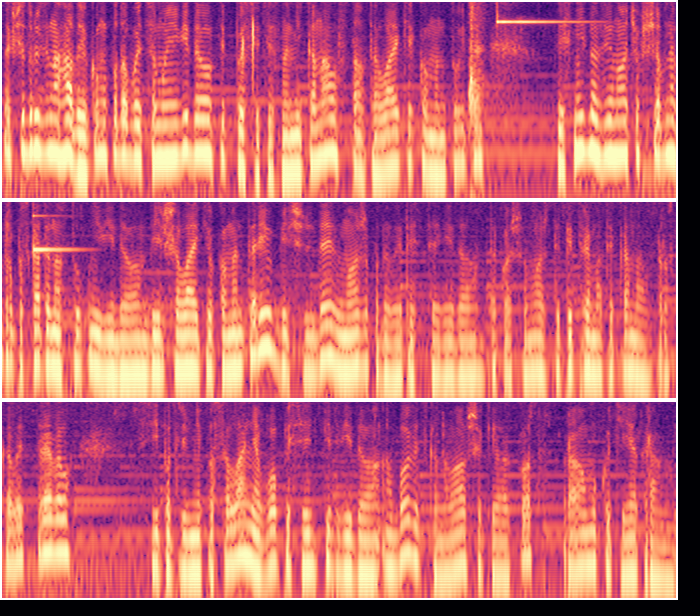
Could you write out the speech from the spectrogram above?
Так що, друзі, нагадую, кому подобається моє відео, підписуйтесь на мій канал, ставте лайки, коментуйте. Тисніть на дзвіночок, щоб не пропускати наступні відео. Більше лайків, коментарів, більше людей зможе подивитись це відео. Також ви можете підтримати канал Трускавець Тревел. Всі потрібні посилання в описі під відео або відсканувавши QR-код в правому куті екрану.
